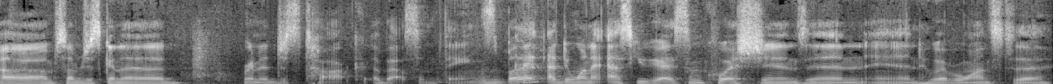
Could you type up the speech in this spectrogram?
Um, so I'm just gonna we're gonna just talk about some things, but Okay. I do want to ask you guys some questions, and and whoever wants to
